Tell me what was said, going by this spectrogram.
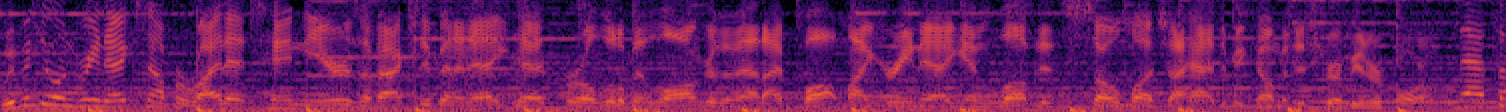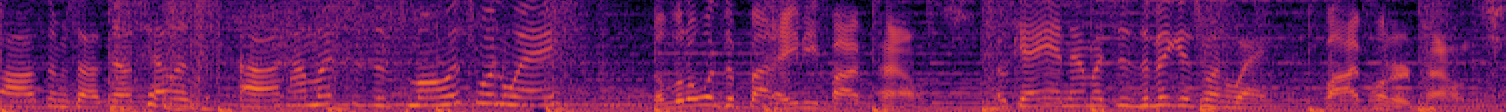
We've been doing green eggs now for right at 10 years. I've actually been an egghead for a little bit longer than that. I bought my green egg and loved it so much I had to become a distributor for them. That's awesome sauce. Now tell us, uh, how much does the smallest one weigh? The little one's about 85 pounds, Okay, and how much does the biggest one weigh? 500 pounds.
